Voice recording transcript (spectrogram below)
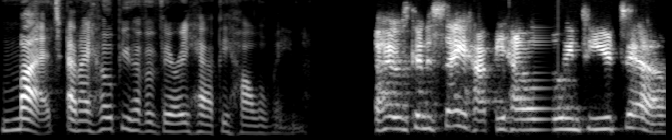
much. And I hope you have a very happy Halloween. I was going to say happy Halloween to you too.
